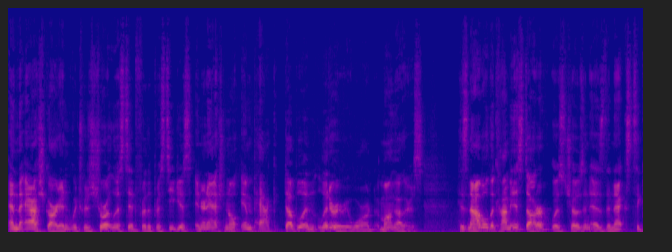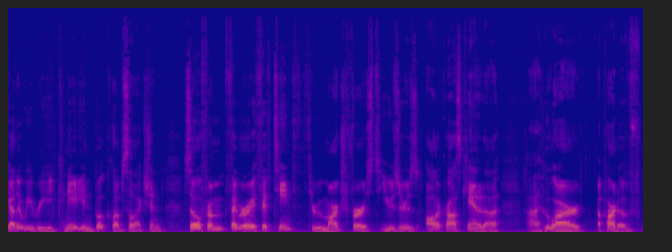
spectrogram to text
and The Ash Garden, which was shortlisted for the prestigious International IMPAC Dublin Literary Award, among others. His novel, The Communist Daughter, was chosen as the next Together We Read Canadian Book Club selection. So, from February 15th through March 1st, users all across Canada uh, who are a part of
